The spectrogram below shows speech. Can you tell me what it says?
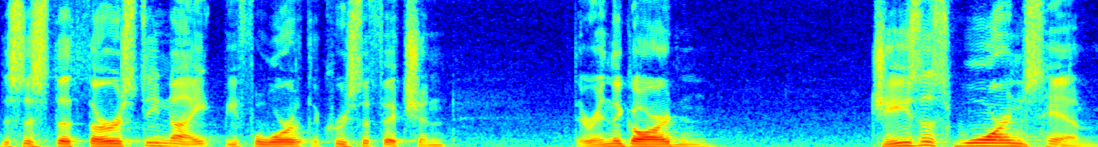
This is the Thursday night before the crucifixion. They're in the garden. Jesus warns him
